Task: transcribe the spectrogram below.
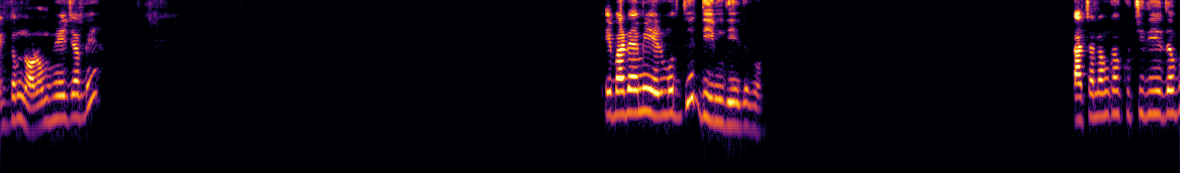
একদম নরম হয়ে যাবে। এবারে আমি এর মধ্যে ডিম দিয়ে দেব। কাঁচা লঙ্কা কুচি দিয়ে দেব।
